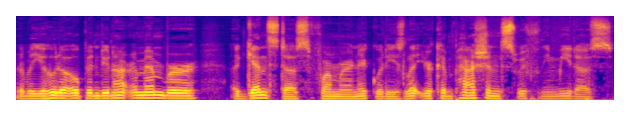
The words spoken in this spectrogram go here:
Rabbi Yehuda opened, Do not remember against us former iniquities. Let your compassion swiftly meet us.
